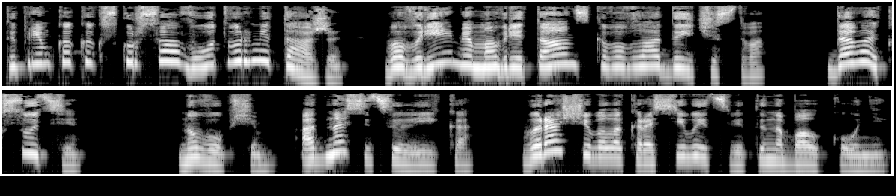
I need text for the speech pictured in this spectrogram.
Ты прям как экскурсовод в Эрмитаже во время мавританского владычества. Давай к сути. Ну, в общем, одна сицилийка выращивала красивые цветы на балконе.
